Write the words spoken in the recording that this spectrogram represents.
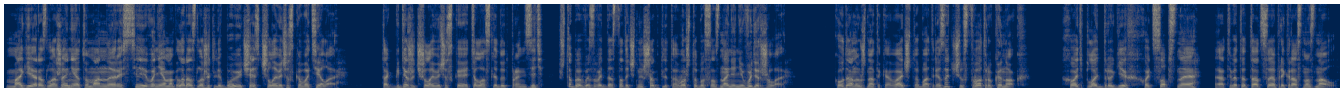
Магия разложения туманное рассеивание могла разложить любую часть человеческого тела. Так где же человеческое тело следует пронзить, чтобы вызвать достаточный шок для того, чтобы сознание не выдержало? Куда нужно атаковать, чтобы отрезать чувства от рук и ног? Хоть плоть других, хоть собственная, ответы Тация прекрасно знал.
